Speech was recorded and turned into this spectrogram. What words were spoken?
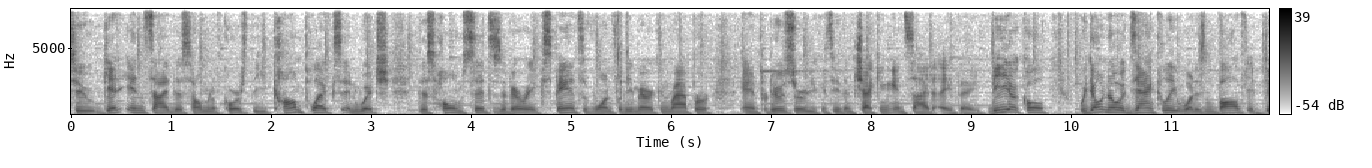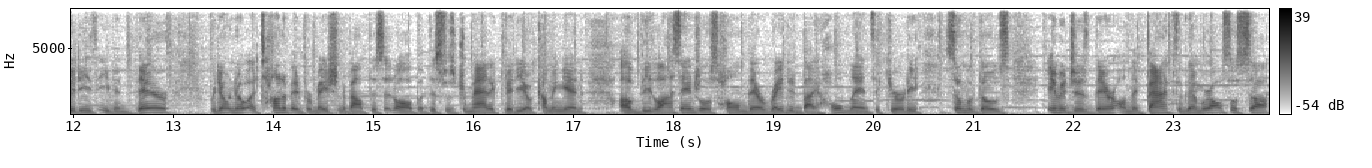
to get inside this home. And of course, the complex in which this home sits is a very expansive one for the American rapper and producer. You can see them checking inside of a vehicle. We don't know exactly what is involved, if Diddy's even there. We don't know a ton of information about this at all, but this was dramatic video coming in of the Los Angeles home They're raided by Homeland Security. Some of those images there on the backs of them. We also saw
